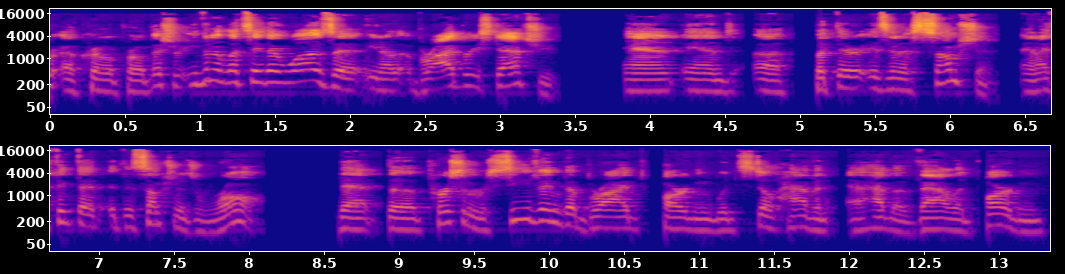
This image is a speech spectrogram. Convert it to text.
a, criminal prohibition, even let's say there was a you know a bribery statute, and and uh, but there is an assumption, and I think that the assumption is wrong that the person receiving the bribed pardon would still have an have a valid pardon,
